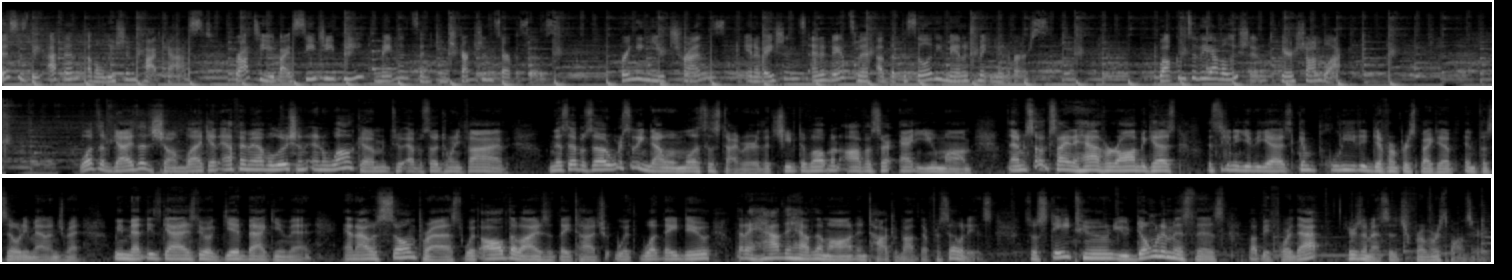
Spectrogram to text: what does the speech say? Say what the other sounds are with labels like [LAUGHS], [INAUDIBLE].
This is the FM Evolution Podcast, brought to you by CGP Maintenance and Construction Services, bringing you trends, innovations, and advancement of the facility management universe. Welcome to the Evolution. Here's Sean Black. What's up, guys? It's Sean Black at FM Evolution, and welcome to episode 25. In this episode, we're sitting down with Melissa Steimer, the Chief Development Officer at UMOM. And I'm so excited to have her on because this is going to give you guys a completely different perspective in facility management. We met these guys through a give back event, and I was so impressed with all the lives that they touch with what they do that I have to have them on and talk about their facilities. So stay tuned. You don't want to miss this. But before that, here's a message from our sponsor.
